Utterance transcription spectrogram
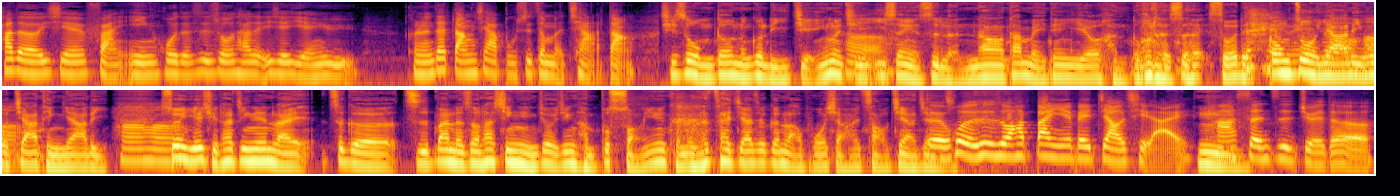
他的一些反应，或者是说他的一些言语，可能在当下不是这么恰当。其实我们都能够理解，因为其实医生也是人，然后他每天也有很多的是 所谓的工作压力或家庭压力，所以也许他今天来这个值班的时候，他心情就已经很不爽，因为可能他在家就跟老婆小孩吵架这样。对，或者是说他半夜被叫起来，他甚至觉得。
